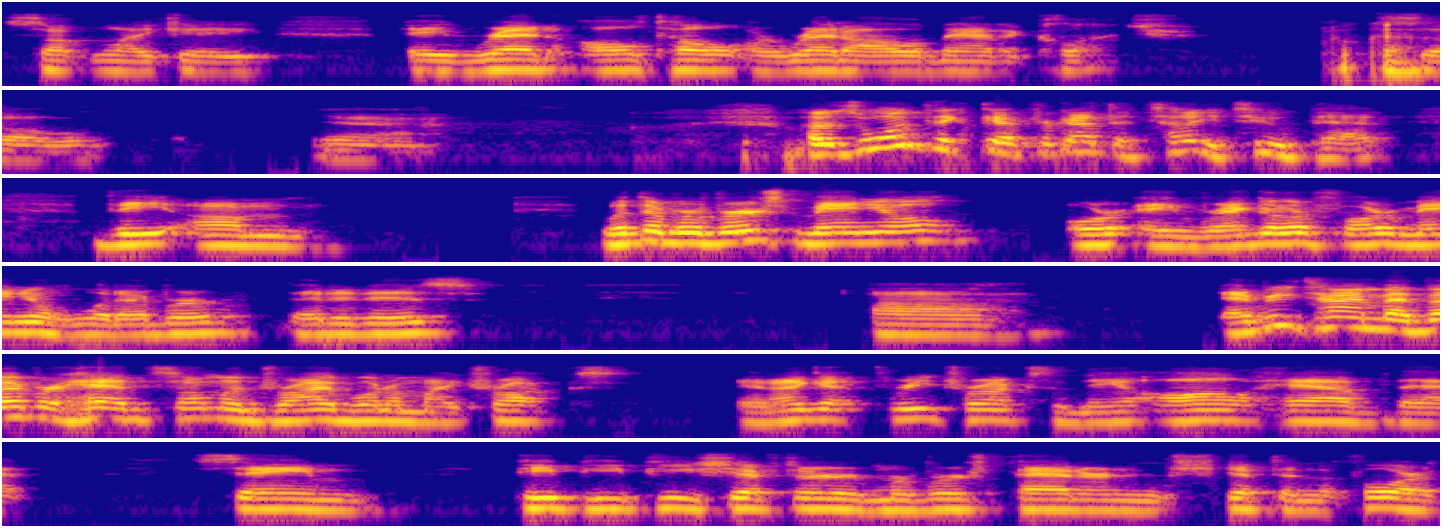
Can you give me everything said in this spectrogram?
something like a a red alto or red automatic clutch. Okay. So, yeah. There's one thing I forgot to tell you too, Pat. The um, with the reverse manual, or a regular Ford manual, whatever that it is. Uh, every time I've ever had someone drive one of my trucks, and I got three trucks, and they all have that same PPP shifter and reverse pattern shift in the fourth.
